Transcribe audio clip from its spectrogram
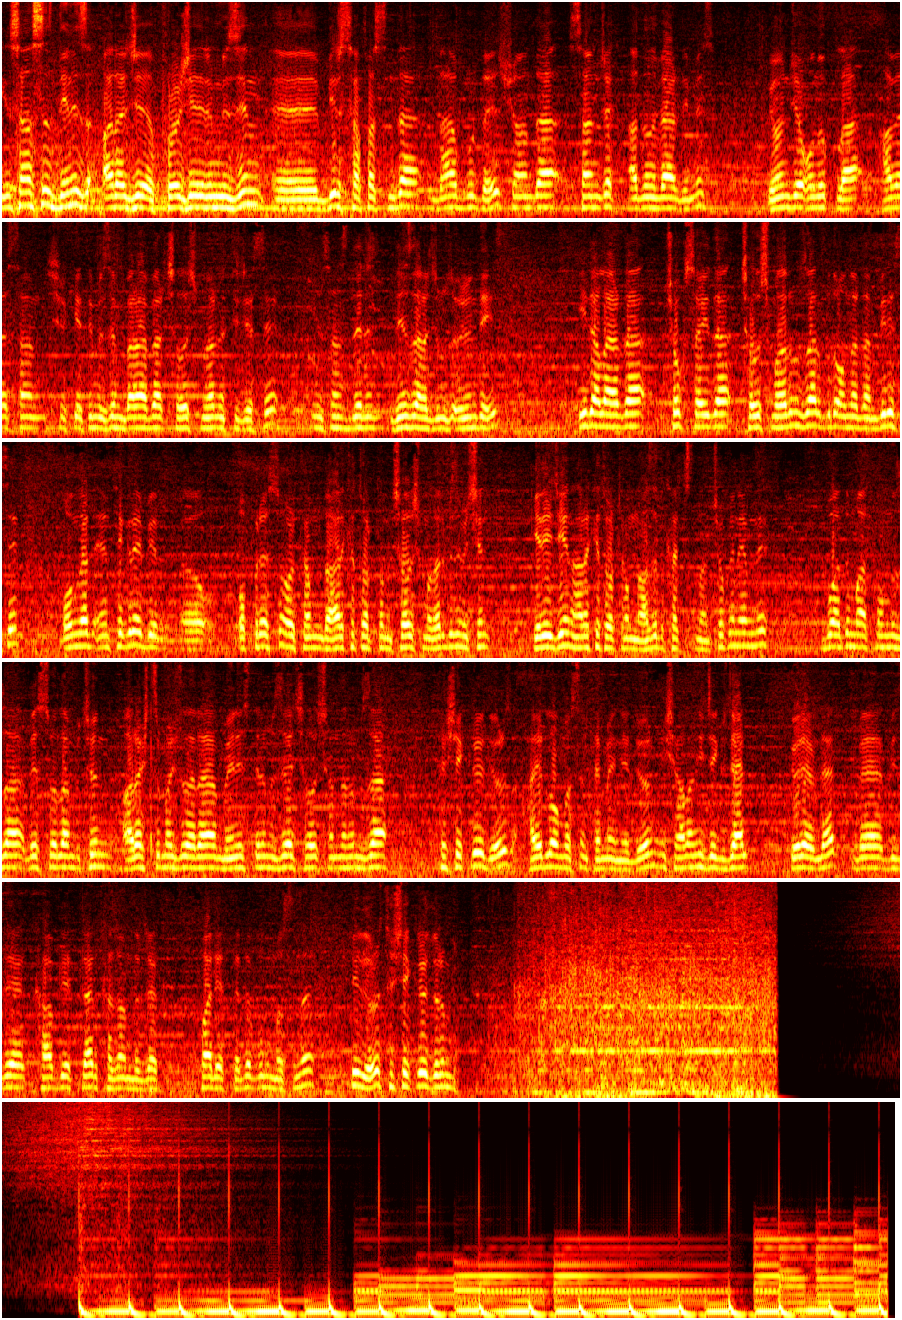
İnsansız deniz aracı projelerimizin e, bir safhasında daha buradayız. Şu anda Sancak adını verdiğimiz Yonca Onuk'la Havelsan şirketimizin beraber çalışmaları neticesi insansız deniz, deniz aracımızın önündeyiz. İDA'larda çok sayıda çalışmalarımız var. Bu da onlardan birisi. Onların entegre bir e, operasyon ortamında, hareket ortamı çalışmaları bizim için geleceğin hareket ortamına hazırlık açısından çok önemli. Bu adımı atmamıza vesile olan bütün araştırmacılara, mühendislerimize, çalışanlarımıza teşekkür ediyoruz. Hayırlı olmasını temenni ediyorum. İnşallah nice güzel görevler ve bize kabiliyetler kazandıracak faaliyetlerde bulunmasını diliyoruz. Teşekkür ediyorum.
